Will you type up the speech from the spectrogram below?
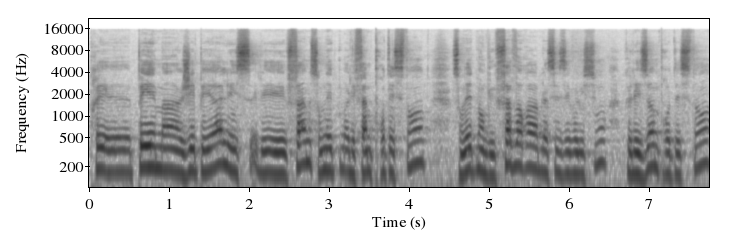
PMA, GPA, les, femmes sont nettement, les femmes protestantes sont nettement plus favorables à ces évolutions que les hommes protestants.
